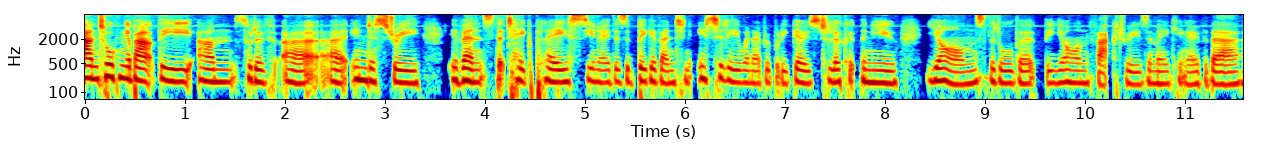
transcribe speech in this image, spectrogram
and talking about the um, sort of uh, uh, industry events that take place, you know, there's a big event in Italy when everybody goes to look at the new yarns that all the the yarn factories are making over there.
